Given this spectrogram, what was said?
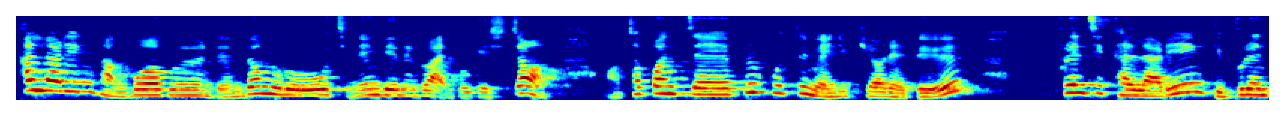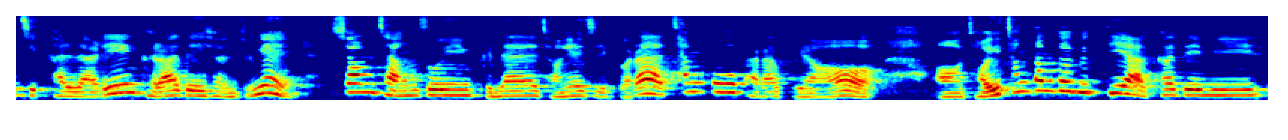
칼라링 방법은 랜덤으로 진행되는 거 알고 계시죠? 어, 첫 번째 풀코트 매니큐어 레드, 프렌치 칼라링, 디프렌치 칼라링, 그라데이션 중에 시험 장소인 그날 정해질 거라 참고 바라고요. 어, 저희 청담도 뷰티 아카데미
